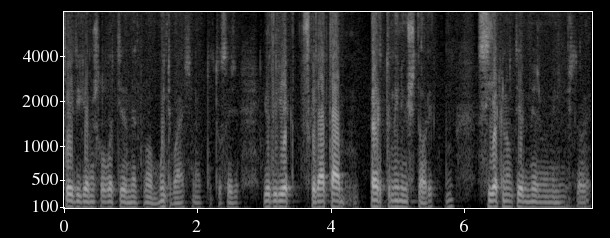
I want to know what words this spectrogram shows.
foi, digamos, relativamente muito baixo, é? Portanto, ou seja, eu diria que se calhar está perto do mínimo histórico, se é que não teve mesmo o mínimo histórico.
